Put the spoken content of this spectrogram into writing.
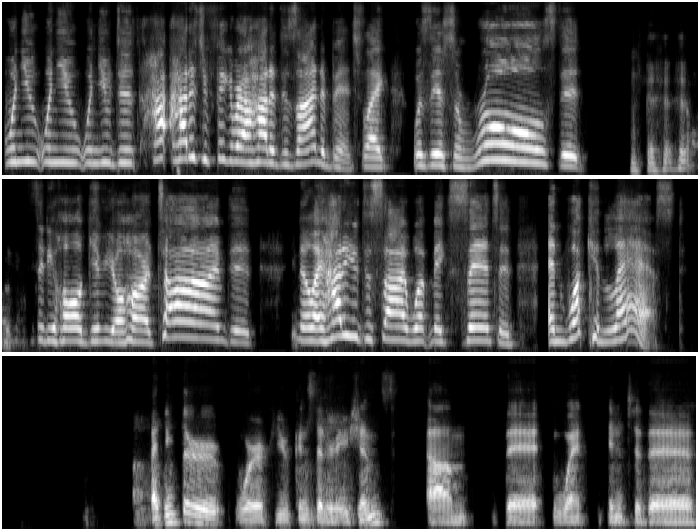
when you when you when you did how, how did you figure out how to design a bench? Like, was there some rules? Did City Hall give you a hard time? Did you know like how do you decide what makes sense and and what can last? I think there were a few considerations um, that went into the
